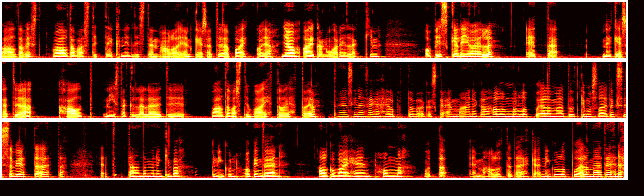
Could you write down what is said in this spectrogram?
valtavasti teknillisten alojen kesätyöpaikkoja jo aika nuorillekin opiskelijoille, että ne kesätyöhaut, niistä kyllä löytyy valtavasti vaihtoehtoja. Tämä on sinänsä ihan helpottavaa, koska en mä ainakaan halua mun loppuelämää tutkimuslaitoksissa viettää, että tämä on tämmöinen kiva niin kun opintojen alkuvaiheen homma, mutta en mä halua tätä ehkä niin kun loppuelämää tehdä.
